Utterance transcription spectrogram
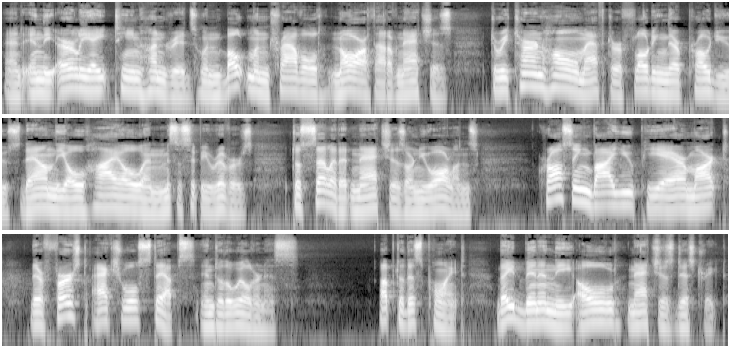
and in the early 1800s, when boatmen traveled north out of Natchez to return home after floating their produce down the Ohio and Mississippi rivers to sell it at Natchez or New Orleans, crossing Bayou Pierre marked their first actual steps into the wilderness. Up to this point, they'd been in the old Natchez district,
